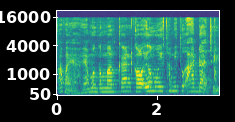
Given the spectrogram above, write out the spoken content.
apa ya yang menggambarkan kalau ilmu hitam itu ada cuy.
